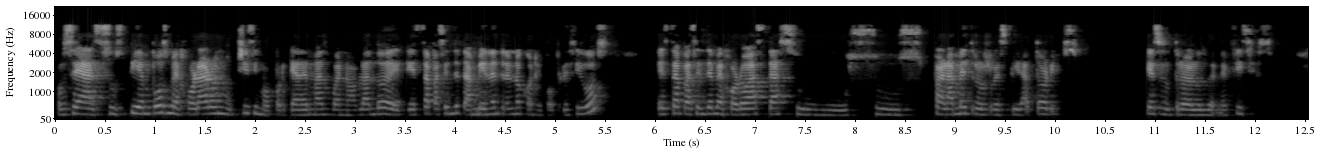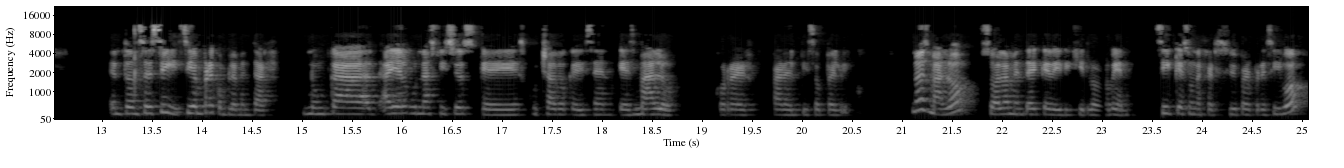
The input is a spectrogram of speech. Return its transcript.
O sea, sus tiempos mejoraron muchísimo, porque además, bueno, hablando de que esta paciente también entrenó con hipopresivos, esta paciente mejoró hasta sus parámetros respiratorios, que es otro de los beneficios. Entonces, sí, siempre complementar. Nunca, hay algunas fisios que he escuchado que dicen que es malo correr para el piso pélvico. No es malo, solamente hay que dirigirlo bien. Sí que es un ejercicio hiperpresivo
